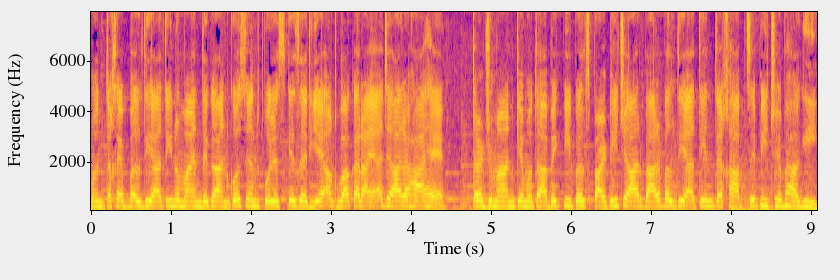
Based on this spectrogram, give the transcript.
मुंतब बल्दियाती नुमाइंदगान को सिंध पुलिस के ज़रिए अगवा कराया जा रहा है। तर्जुमान के मुताबिक पीपल्स पार्टी चार बार बल्दियाती इंतखाब से पीछे भागी।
